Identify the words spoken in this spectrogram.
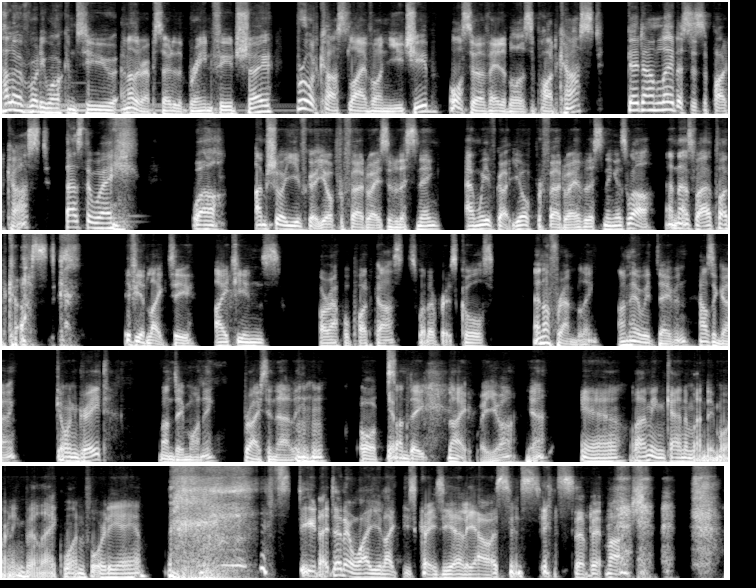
Hello, everybody. Welcome to another episode of the Brain Food Show, broadcast live on YouTube, also available as a podcast. Go download us as a podcast. That's the way. Well, I'm sure you've got your preferred ways of listening, and we've got your preferred way of listening as well. And that's why a podcast. if you'd like to, iTunes or Apple Podcasts, whatever it's called. Enough rambling. I'm here with David. How's it going? Going great. Monday morning, bright and early, Mhm. or Yep. Sunday night where you are. Yeah. Yeah. Well, I mean, kind of Monday morning, but like 1.40 a.m. Dude, I don't know why you like these crazy early hours. It's, it's a bit much.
